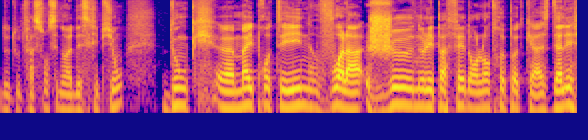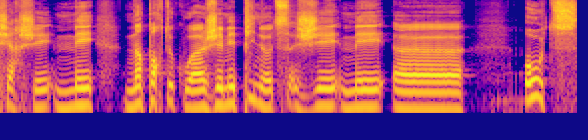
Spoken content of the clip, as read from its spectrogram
de toute façon, c'est dans la description. Donc, MyProtein, voilà, je ne l'ai pas fait dans l'entre-podcast, d'aller chercher mais n'importe quoi. J'ai mes peanuts, j'ai mes oats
